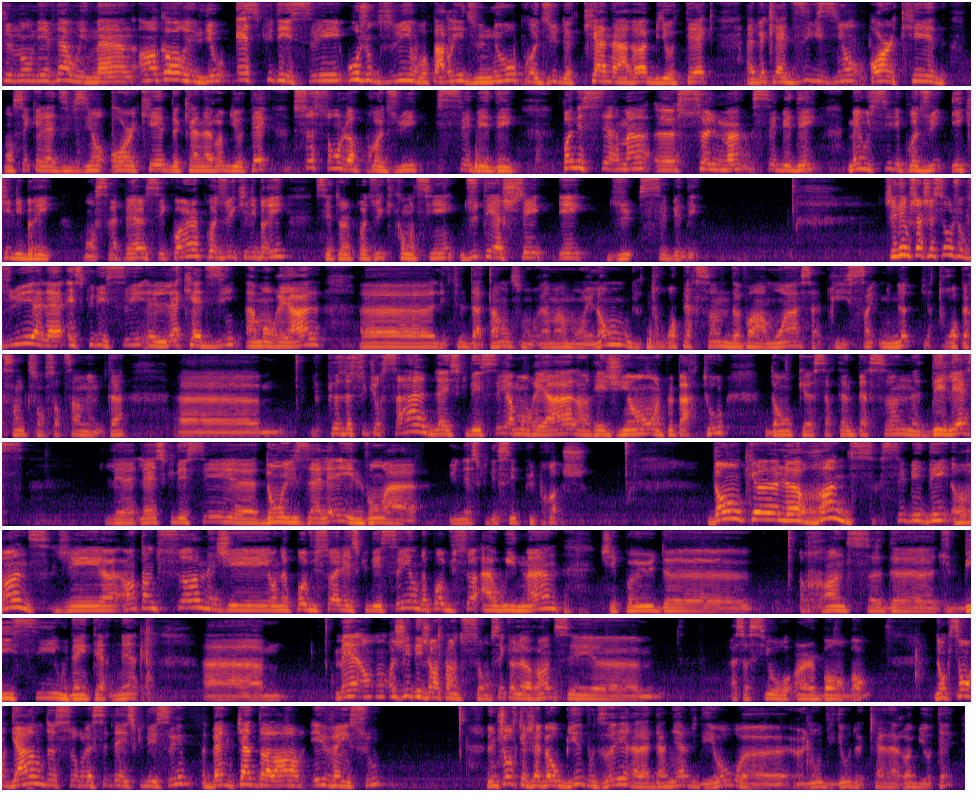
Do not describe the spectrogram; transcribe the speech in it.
tout le monde, bienvenue à Weedman. Encore une vidéo SQDC. Aujourd'hui, on va parler du nouveau produit de Canara Biotech avec la division Orchid. On sait que la division Orchid de Canara Biotech, ce sont leurs produits CBD. Pas nécessairement euh, seulement CBD, mais aussi les produits équilibrés. On se rappelle, c'est quoi un produit équilibré? C'est un produit qui contient du THC et du CBD. J'ai été me chercher ça aujourd'hui à la SQDC L'Acadie à Montréal. Euh, les files d'attente sont vraiment moins longues. Trois personnes devant moi, ça a pris cinq minutes. Il y a trois personnes qui sont sorties en même temps. Euh, il y a plus de succursales de la SQDC à Montréal, en région, un peu partout. Donc, euh, certaines personnes délaissent la SQDC dont ils allaient et ils vont à une SQDC plus proche. Donc, euh, le Runs, CBD Runs, j'ai euh, entendu ça, mais j'ai, on n'a pas vu ça à la SQDC, on n'a pas vu ça à Weedman. J'ai pas eu de Runs de, du BC ou d'Internet. Euh, mais j'ai déjà entendu ça. On sait que le Runs c'est associé au, un bonbon. Donc, si on regarde sur le site de la SQDC, 24$ et 20 sous. Une chose que j'avais oublié de vous dire à la dernière vidéo, euh, une autre vidéo de Canara Biotech,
